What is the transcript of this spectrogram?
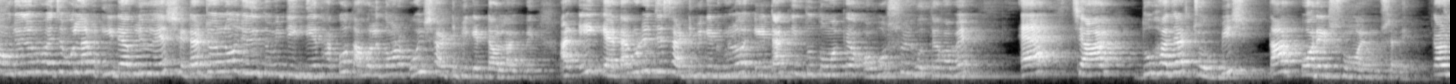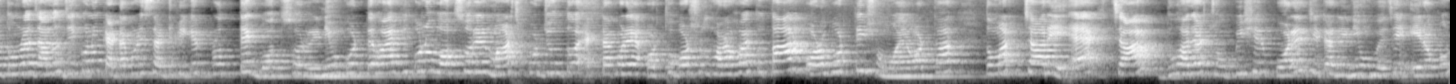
সংযোজন হয়েছে বললাম ইডাব্লিউএস সেটার জন্য যদি তুমি টিক দিয়ে থাকো, তাহলে তোমার ওই সার্টিফিকেটটাও লাগবে। আর এই ক্যাটাগরির যে সার্টিফিকেটগুলো, এটা কিন্তু তোমাকে অবশ্যই হতে হবে এক, চার দু তার পরের সময় অনুসারে। কারণ তোমরা জানো যে কোনো ক্যাটাগরি সার্টিফিকেট প্রত্যেক বৎসর রিনিউ করতে হয়। কোনো বৎসরের মার্চ পর্যন্ত একটা করে অর্থবর্ষ ধরা হয়। তো তার পরবর্তী সময় অর্থাৎ তোমার চারে এক, চার দু হাজার পরে যেটা রিনিউ হয়েছে, এরকম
